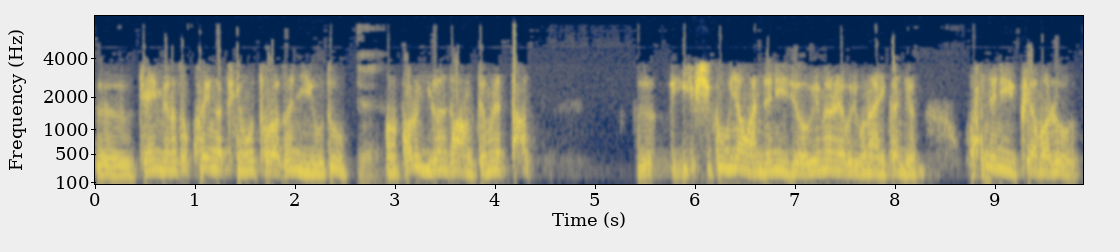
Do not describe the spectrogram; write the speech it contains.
그 개인 변호사 코엔 같은 경우 돌아선 이유도 예. 어, 바로 이런 상황 때문에 딱, 그, 입식구 그냥 완전히 저 외면해버리고 나니까 이제 완전히 그야말로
